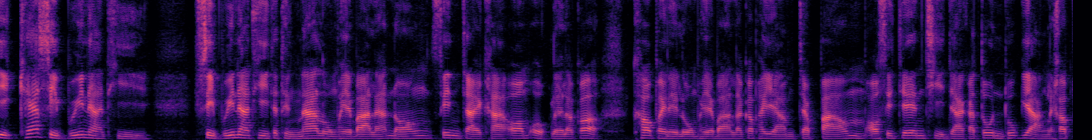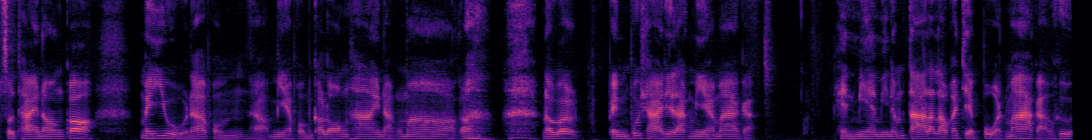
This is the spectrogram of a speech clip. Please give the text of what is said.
อีกแค่สิบวินาทีสิบวินาทีจะถึงหน้าโรงพยาบาลแล้วน้องสิ้นใจขาอ้อมอกเลย แล้วก็เข้าไปในโรงพยาบาลแล้วก็พยายามจะปั๊มออกซิเจน ฉีดยากระตุ้นทุกอย่างเลยครับ สุดท้ายน้องก็ไม่อยู่นะครับผมเมียผมก็ร้องไห้หนักมาก เราก็เป็นผู้ชายที่รักเมียมากอะ เห็นเมียมีน้ำตาแล้วเราก็เจ็บปวดมากอะ่ะคือ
